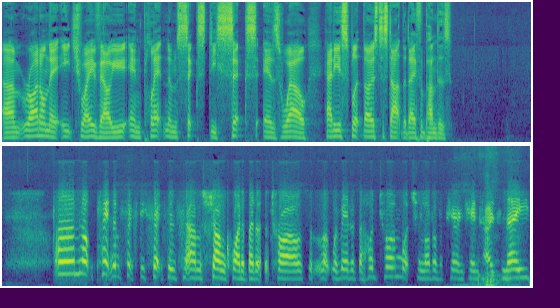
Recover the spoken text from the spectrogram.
um, right on their each way value, and Platinum 66 as well? How do you split those to start the day for punters? Um, look, Platinum 66 has um, shown quite a bit at the trials. Look, we've added the hood to him, which a lot of the Per Incantos need.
